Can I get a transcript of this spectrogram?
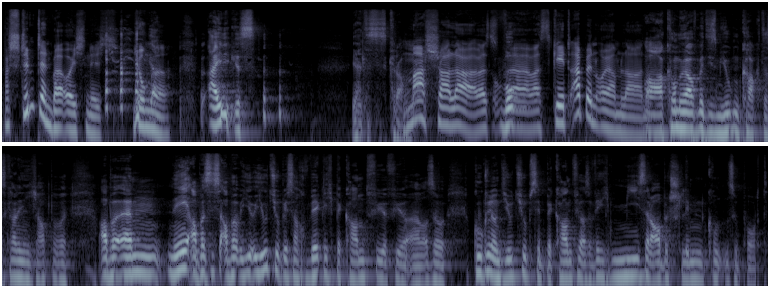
Was stimmt denn bei euch nicht, Junge? Einiges. Ja, das ist krank. Mashallah, was, Wo- äh, was geht ab in eurem Laden? Oh, komm, hör auf mit diesem Jugendkack, das kann ich nicht ab. Aber, aber ähm, nee, aber es ist, aber YouTube ist auch wirklich bekannt für, für, äh, also Google und YouTube sind bekannt für also wirklich miserabel schlimmen Kundensupport.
